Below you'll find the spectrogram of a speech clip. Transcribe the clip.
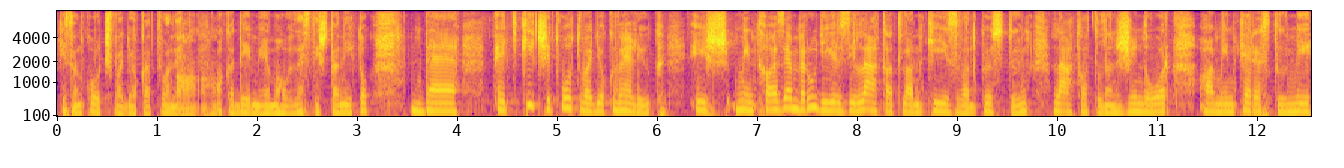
hiszen coach vagyok, hát van egy Aha, aha. akadémiám, ahol ezt is tanítok, de egy kicsit ott vagyok velük, és mintha az ember úgy érzi, láthatlan kéz van köztünk, láthatlan zsinór, amin keresztül mi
